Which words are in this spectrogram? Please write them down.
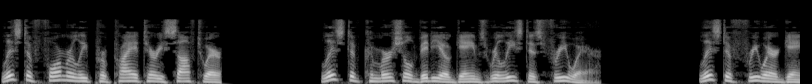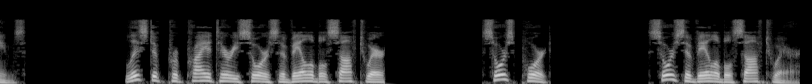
List of formerly proprietary software. List of commercial video games released as freeware. List of freeware games. List of proprietary source available software. Source port. Source available software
